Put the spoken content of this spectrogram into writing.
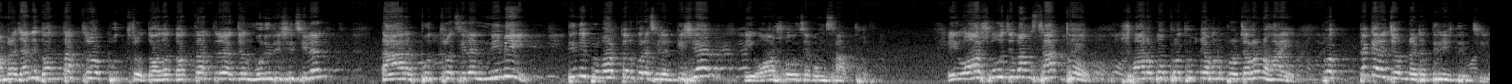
আমরা জানি দত্তাত্র পুত্র দত্তাত্র একজন মুনি ঋষি ছিলেন, তার পুত্র ছিলেন নিমি। তিনি প্রবর্তন করেছিলেন কিসের? এই অসৌচ এবং শ্রাদ্ধ। এই অসৌচ এবং শ্রাদ্ধ সর্বপ্রথম যখন প্রচলন হয়, প্রত্যেকের জন্য এটা তিরিশ দিন ছিল।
